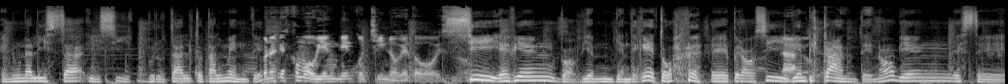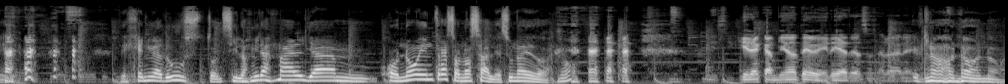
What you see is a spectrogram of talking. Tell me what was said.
en una lista y sí, brutal totalmente. Bueno, es que es como bien, bien cochino Ghetto Boys, ¿no? Sí, es bien, bueno, bien, bien de gueto, eh, pero sí, Claro. bien picante, ¿no? Bien, este, de genio adusto. Si los miras mal, ya mm, o no entras o no sales, una de dos, ¿no? Ni siquiera cambiándote de vereda te vas a salvar ahí. No, no, no.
